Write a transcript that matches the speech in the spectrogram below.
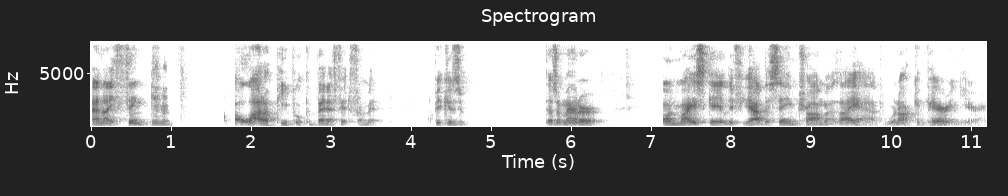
and I think Mhm. a lot of people could benefit from it, because it doesn't matter on my scale if you have the same trauma as I have. We're not comparing here.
